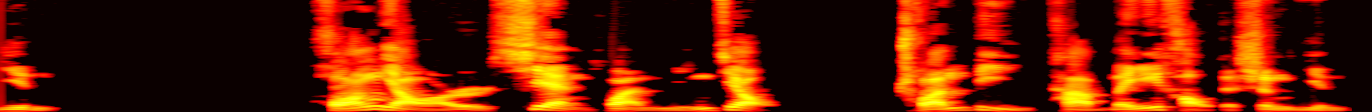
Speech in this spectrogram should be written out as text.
音。黄鸟儿现唤鸣叫，传递它美好的声音。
